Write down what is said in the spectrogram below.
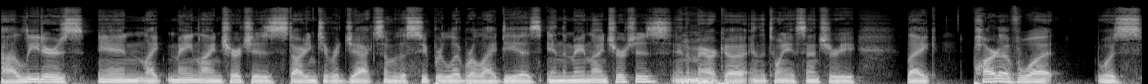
uh, leaders in like mainline churches starting to reject some of the super liberal ideas in the mainline churches in America in the 20th century. Like part of what was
